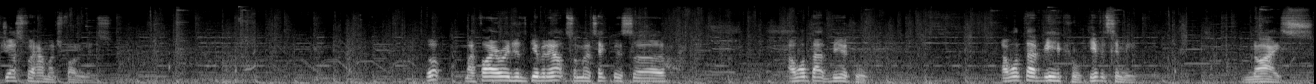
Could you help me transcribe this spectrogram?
Just for how much fun it is. Oh, my fire engine's given out, so I'm going to take this, uh... I want that vehicle. I want that vehicle. Give it to me. Nice.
